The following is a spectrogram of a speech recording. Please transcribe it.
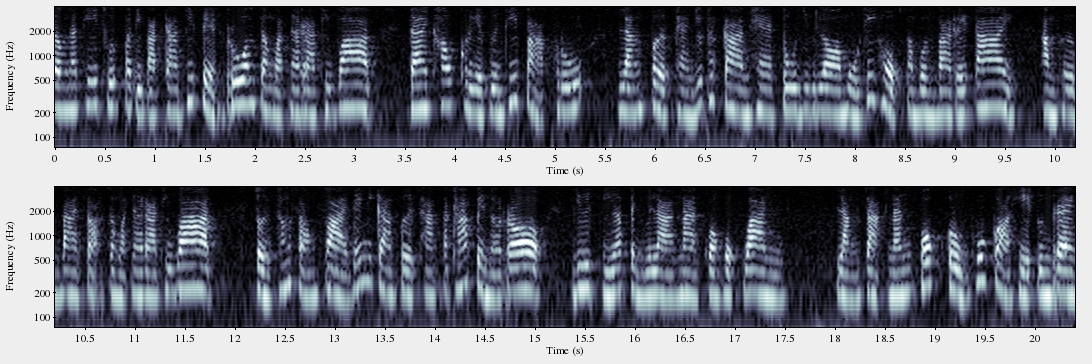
จ้าหน้าที่ชุดปฏิบัติการพิเศษร่วมจังหวัดนราธิวาสได้เข้าเคลียร์พื้นที่ป่าพรุ หลังเปิดแผนยุทธการแห่ตูยือรอหมู่ที่ 6 ตำบลบาเรใต้อำเภอบาเจาะจังหวัดนราธิวาสจนทั้งสองฝ่ายได้มีการเปิดฉากปะทะเป็นรอกยืดเยื้อเป็นเวลานานกว่า 6 วัน หลังจากนั้นพบกลุ่มผู้ก่อเหตุรุนแรง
